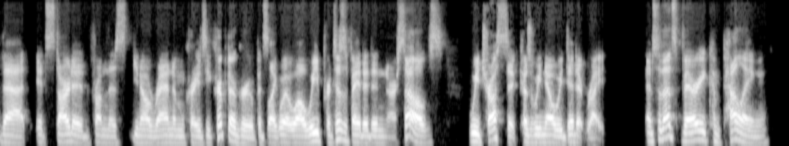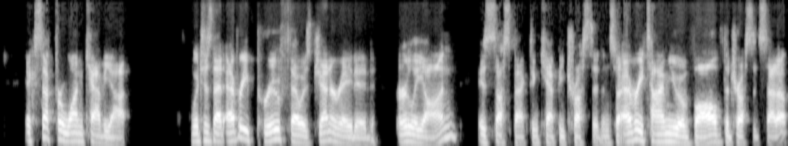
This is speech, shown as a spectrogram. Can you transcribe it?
that it started from this you know random crazy crypto group. It's like well, we participated in ourselves. We trust it because we know we did it right. And so that's very compelling except for one caveat which is that every proof that was generated early on is suspect and can't be trusted. And so every time you evolve the trusted setup,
